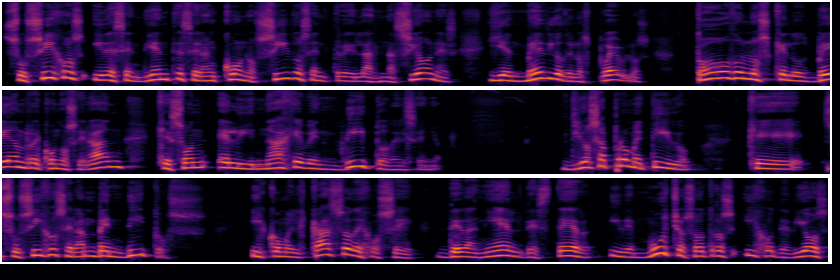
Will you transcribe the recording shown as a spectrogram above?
Sus hijos y descendientes serán conocidos entre las naciones y en medio de los pueblos. Todos los que los vean reconocerán que son el linaje bendito del Señor. Dios ha prometido que sus hijos serán benditos y como el caso de José, de Daniel, de Esther y de muchos otros hijos de Dios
